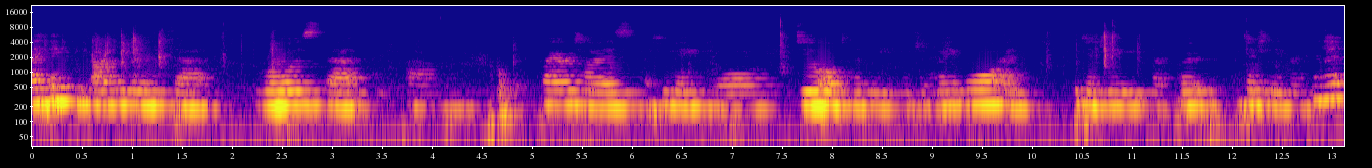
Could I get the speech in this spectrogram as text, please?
I think the argument that laws that um, prioritize a humane war do ultimately legitimate war and potentially like potentially lengthen it.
